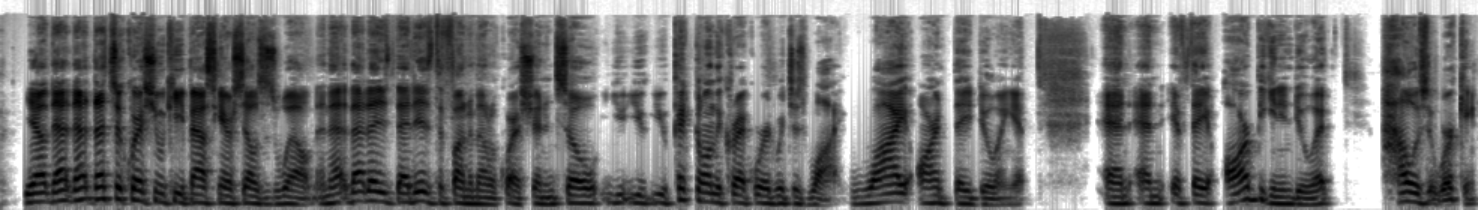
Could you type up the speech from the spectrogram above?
yeah, that, that that's a question we keep asking ourselves as well. And that, that is that is the fundamental question. And so you, you you picked on the correct word, which is why. Why aren't they doing it? And and if they are beginning to do it, how is it working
